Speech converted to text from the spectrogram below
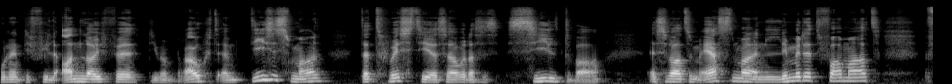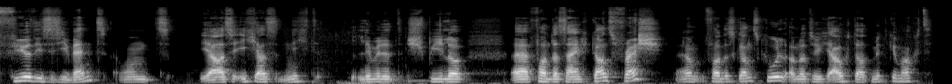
unendlich viele Anläufe, die man braucht. Ähm, dieses Mal, der Twist hier ist aber, dass es sealed war. Es war zum ersten Mal ein Limited-Format für dieses Event. Und ja, also ich als nicht-Limited-Spieler äh, fand das eigentlich ganz fresh, ähm, fand das ganz cool und natürlich auch dort mitgemacht.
